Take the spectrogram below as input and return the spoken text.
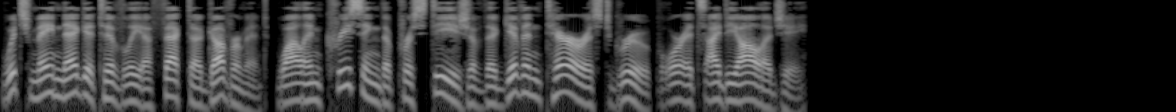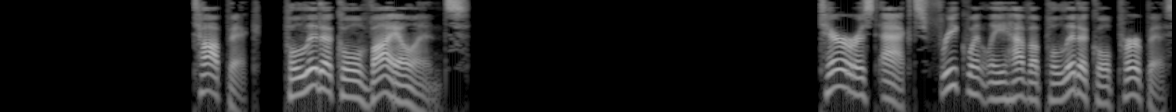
which may negatively affect a government, while increasing the prestige of the given terrorist group or its ideology. Political violence Terrorist acts frequently have a political purpose,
